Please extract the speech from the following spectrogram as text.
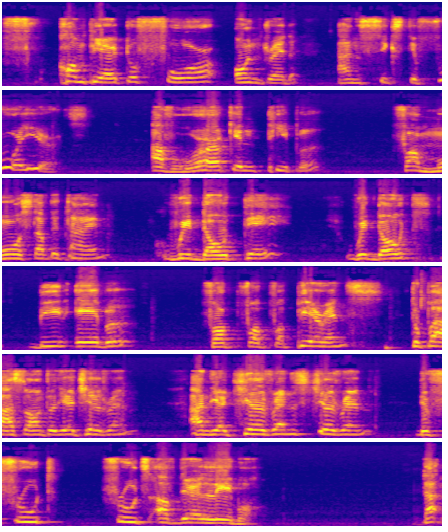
F compared to 464 years of working people for most of the time without pay, without being able for, for, for parents to pass on to their children and their children's children the fruit fruits of their labor. That,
